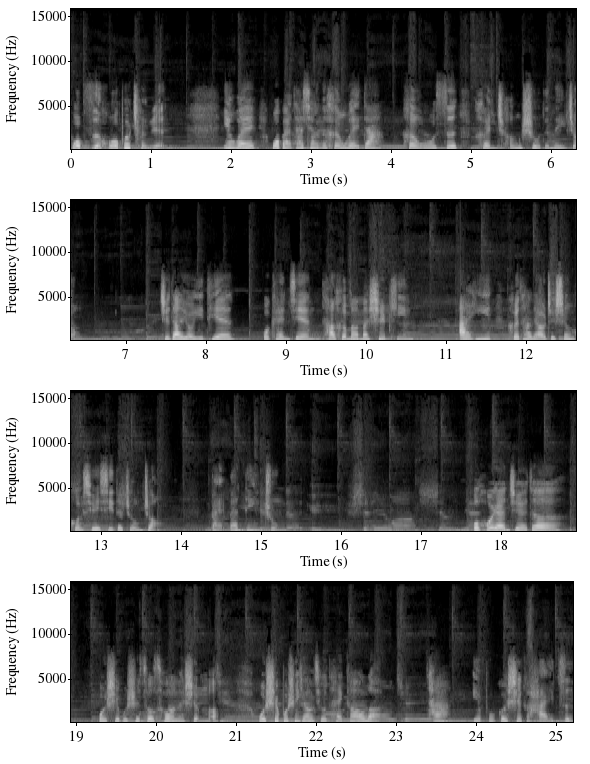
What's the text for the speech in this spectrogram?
我死活不承认。因为我把他想得很伟大、很无私、很成熟的那种。直到有一天，我看见他和妈妈视频，阿姨和他聊着生活、学习的种种，百般叮嘱。我忽然觉得，我是不是做错了什么？我是不是要求太高了？他也不过是个孩子，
